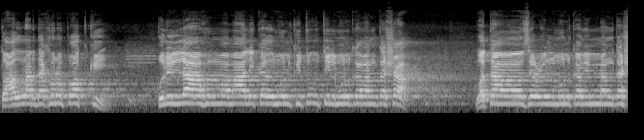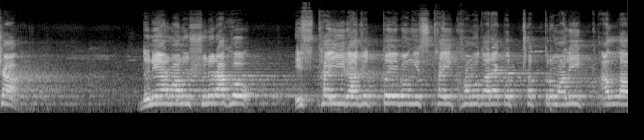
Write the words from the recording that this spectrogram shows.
তো আল্লাহর দেখানো পথ কি? কুলিল্লাহুম্মা মালিকাল মুলকি তুতিল মুলকা মান তাশা, ওয়া তানজিউল মুলকা দুনিয়ার মানুষ শুনে রাখো, স্থায়ী রাজত্ব এবং স্থায়ী ক্ষমতার একচ্ছত্র মালিক আল্লাহ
